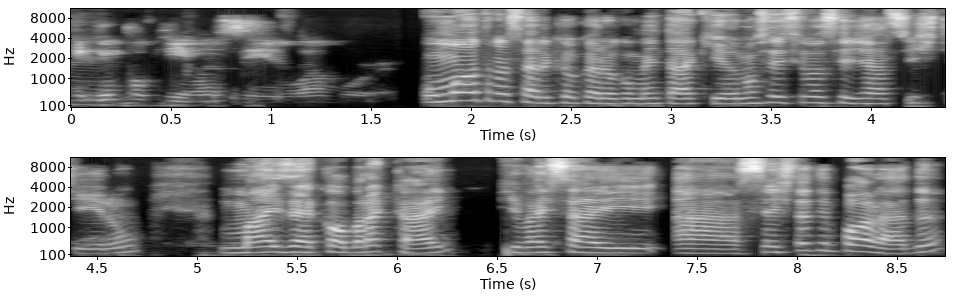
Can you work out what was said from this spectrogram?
perdi um pouquinho, assim, o amor. Uma outra série que eu quero comentar aqui, eu não sei se vocês já assistiram, mas é Cobra Kai, que vai sair a sexta temporada,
